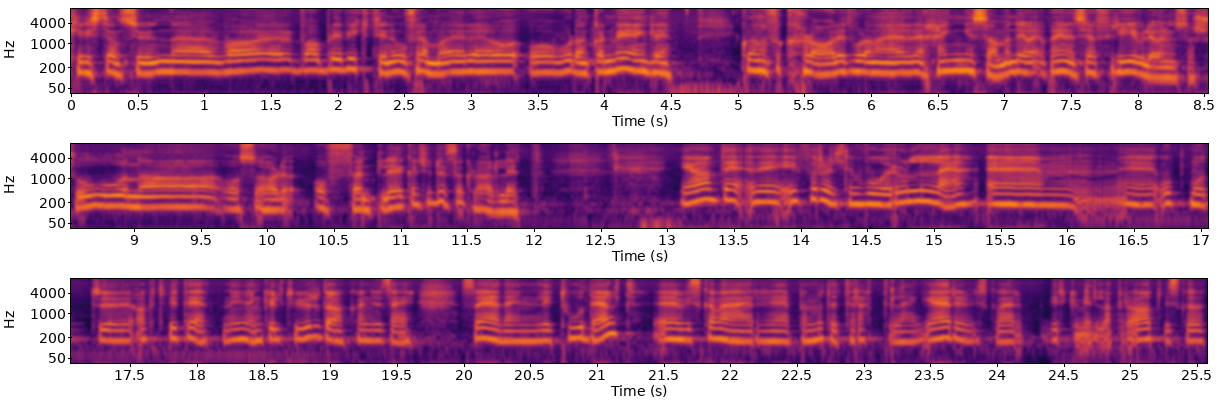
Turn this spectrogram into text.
Kristiansund, eh, hva, hva, blir viktig nå fremover, og, og hvordan kan vi egentlig hvordan forklare litt hvordan det henger sammen? Det er jo på ene sida frivillige organisasjoner, og så har du offentlige. Kan ikke du forklare litt? Ja, det, det, I forhold til vår rolle eh, eh opp mot uh, aktiviteten innen kultur, da kan du si, så er den litt todelt. Eh, vi skal være på en måte tilrettelegger, vi skal være virkemiddelapparat, vi skal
